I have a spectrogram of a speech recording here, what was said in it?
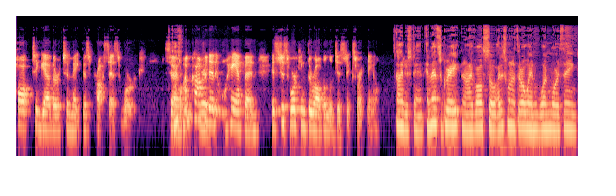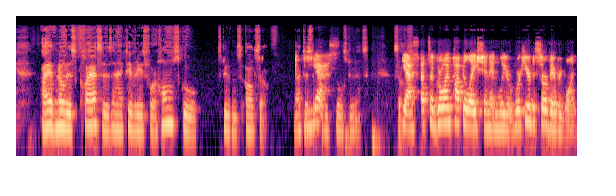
talk together to make this process work. So That's I'm confident great. it will happen. It's just working through all the logistics right now. I understand. And that's great. And I've also, I just want to throw in one more thing. I have noticed classes and activities for homeschool students also, not just yes. school students. So yes, that's a growing population, and we're we're here to serve everyone.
